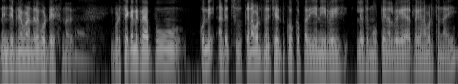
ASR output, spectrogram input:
నేను చెప్పిన మందులే కొట్టేస్తున్నారు. ఆ, ఇప్పుడు సెకండ్ క్రాప్ కొన్ని అంటే చూ కనబడుతున్నాయి. చెట్టుకు ఒక పదిహేను ఇరవై లేకపోతే ముప్పై నలభై అట్లా కనబడుతున్నాయి.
